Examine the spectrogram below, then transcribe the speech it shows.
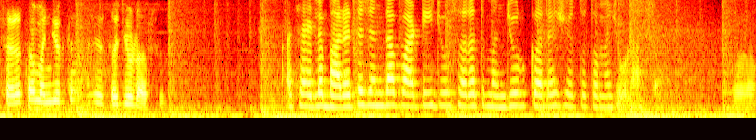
શરતો મંજૂર થશે તો જોડાશું. અચ્છા એટલે ભારતીય જનતા પાર્ટી જો શરત મંજૂર કરે છે તો તમે જોડાશો. હા.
